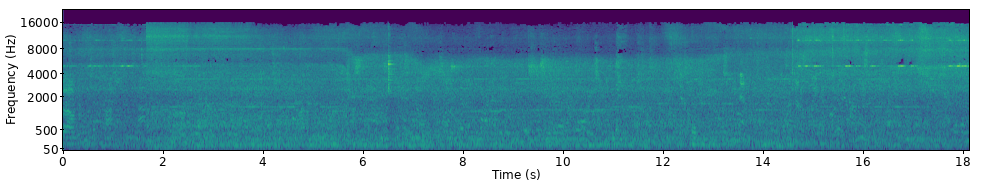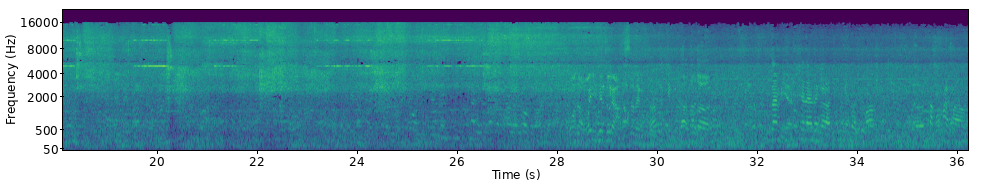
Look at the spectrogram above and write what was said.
around. Thank you. 我操！我一天走两次那个。那个三米，现在那个他们那个什么，呃，大锅饭啊，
